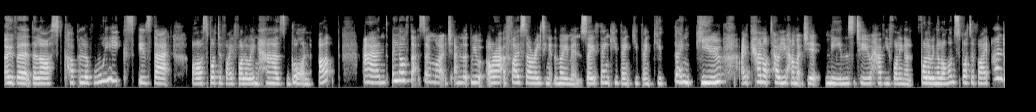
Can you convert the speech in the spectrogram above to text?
over the last couple of weeks is that our Spotify following has gone up. And I love that so much. And that we are at a five star rating at the moment. So thank you, thank you, thank you, thank you. I cannot tell you how much it means to have you following, following along on Spotify and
